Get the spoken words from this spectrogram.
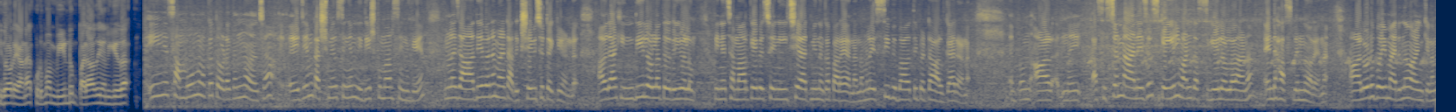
ഇതോടെയാണ് കുടുംബം വീണ്ടും പരാതി നൽകിയത്. ഈ സംഭവങ്ങളൊക്കെ തുടങ്ങുന്നത് വെച്ചാൽ എ ജി എം കശ്മീർ സിംഗും നിതീഷ് കുമാർ സിൻഹയും നമ്മൾ ജാതീയപരമായിട്ട് അധിക്ഷേപിച്ചിട്ടൊക്കെയുണ്ട്. അവർ ആ ഹിന്ദിയിലുള്ള തെറികളും പിന്നെ ചമാർക്കെ വെച്ച് നീച്ച ആത്മി എന്നൊക്കെ പറയാറുണ്ട്. നമ്മൾ എസ് സി വിഭാഗത്തിൽപ്പെട്ട ആൾക്കാരാണ്. ഇപ്പം ആൾ അസിസ്റ്റന്റ് മാനേജർ സ്കെയിൽ വൺ തസ്തികയിലുള്ളതാണ് എന്റെ ഹസ്ബൻഡ് എന്ന് പറയുന്നത്. ആളോട് പോയി മരുന്ന് വാങ്ങിക്കണം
